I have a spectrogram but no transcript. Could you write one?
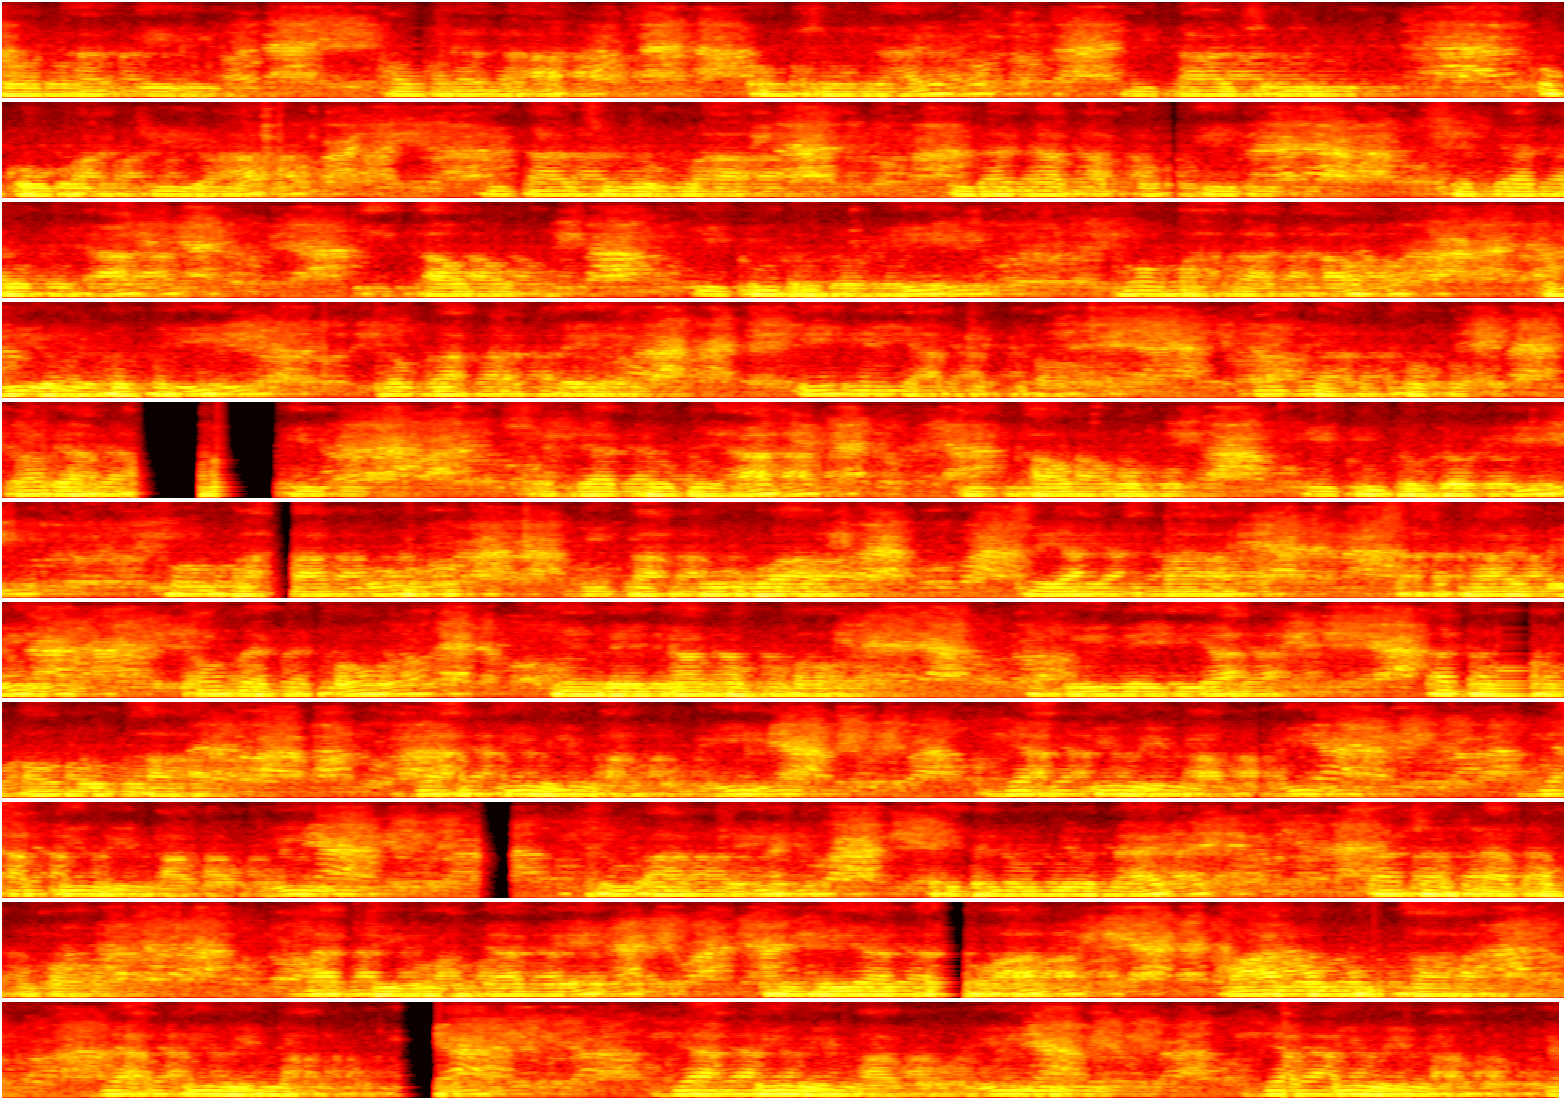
cô đô y hồng nhân đã cùng dùng giải nhị ta sư cô cổ quản chi đã ta sư dụng và nhị ta nhà pháp cổ y hiện nhân đô y đã y cao y cú đồ đồ ý vô ma là Indahu မြတ်ပြီးဝေပါကုန်၏မြတ်ပြီးဝေပါကုန်၏မြတ်ပြီးဝေပါကုန်၏သူအားဖြင့်ဒီတလုံးမျိုး၌သတ်သတ်တာကုန်သောနတ်ဒီဝါများနှင့်ဒီရတ္တဝါအာလုံးဟာမြတ်ပြီးဝေပါကုန်၏မြတ်ပြီးဝေပါကုန်၏မြတ်ပြီးဝေပါကုန်၏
